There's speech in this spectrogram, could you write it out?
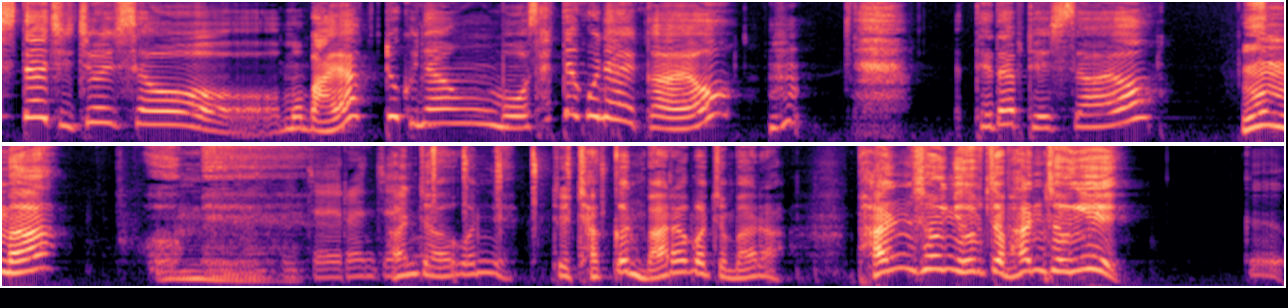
쓰다 지쳐서 뭐 마약도 그냥 뭐 샀다고나 할까요? 대답 됐어요? 엄마? 어메. 이제 이런 앉아 어겠네. 저 잠깐 말하고 좀 마라. 반성이 없어 반성이. 그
